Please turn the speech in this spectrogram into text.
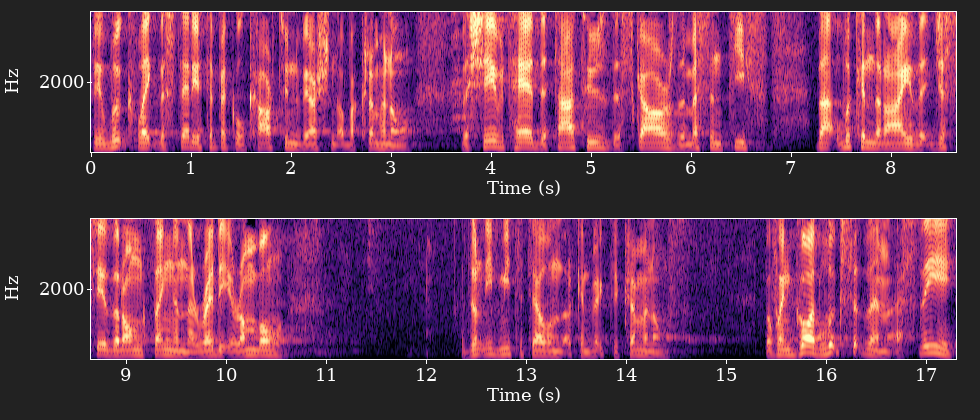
they look like the stereotypical cartoon version of a criminal. The shaved head, the tattoos, the scars, the missing teeth, that look in their eye that just say the wrong thing and they're ready to rumble. They don't need me to tell them they're convicted criminals. But when God looks at them, if they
